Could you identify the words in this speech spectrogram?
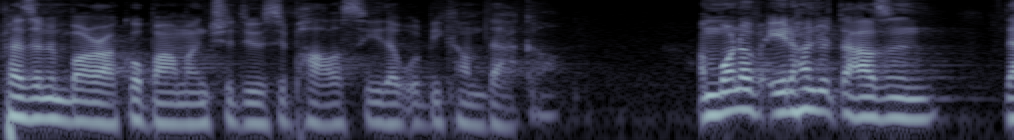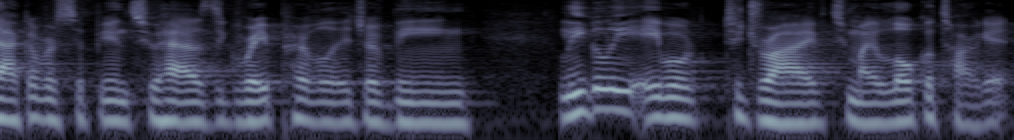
President Barack Obama introduced a policy that would become DACA. I'm one of 800,000 DACA recipients who has the great privilege of being legally able to drive to my local target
